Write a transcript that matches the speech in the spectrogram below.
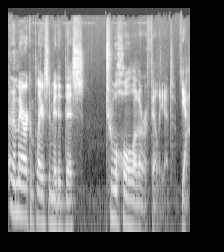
An American player submitted this to a whole other affiliate. Yeah,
